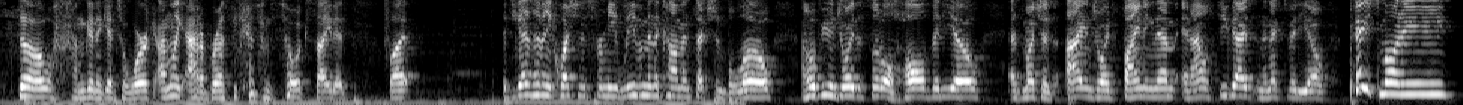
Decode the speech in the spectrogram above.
So I'm gonna get to work. I'm like out of breath because I'm so excited. But if you guys have any questions for me, leave them in the comment section below. I hope you enjoyed this little haul video as much as I enjoyed finding them. And I will see you guys in the next video. Peace money!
